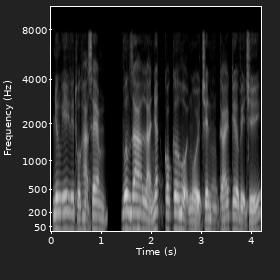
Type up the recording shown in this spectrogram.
nhưng y lý thuộc hạ xem, vương gia là nhất có cơ hội ngồi trên cái kia vị trí.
